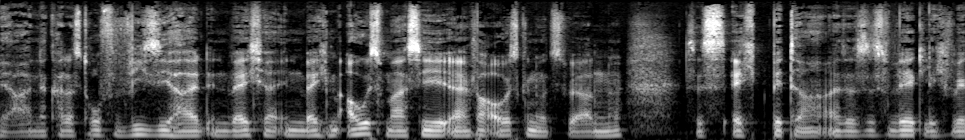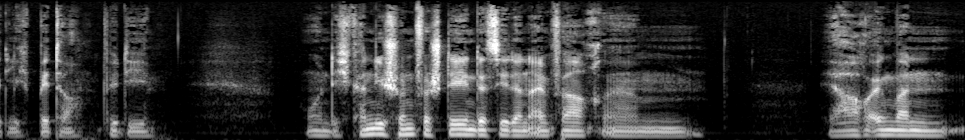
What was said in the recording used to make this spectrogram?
ja, eine Katastrophe, wie sie halt, in welcher, in welchem Ausmaß sie einfach ausgenutzt werden. Ne? Es ist echt bitter. Also es ist wirklich, wirklich bitter für die. Und ich kann die schon verstehen, dass sie dann einfach, ähm, ja, auch irgendwann,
